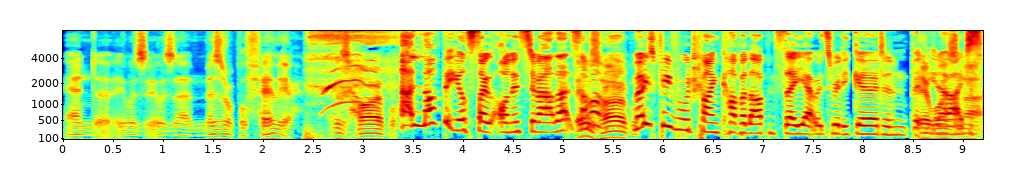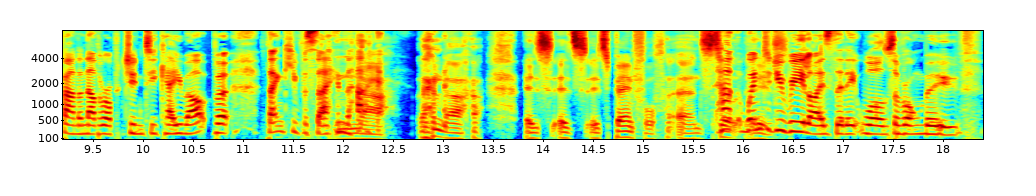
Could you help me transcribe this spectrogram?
and uh, it was it was a miserable failure. It was horrible. I love that you're so honest about that. it was horrible. most people would try and cover that up and say, "Yeah, it was really good," and but It you know, I just found another opportunity came up. But thank you for saying that. Nah, nah. It's it's it's painful and How, when did you realise that it was the wrong move?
